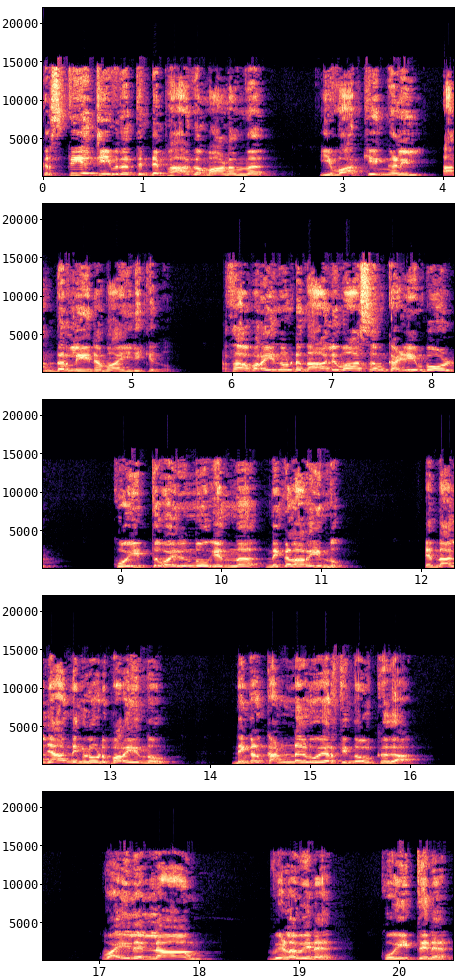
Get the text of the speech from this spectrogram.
ക്രിസ്തീയ ജീവിതത്തിന്റെ ഭാഗമാണെന്ന് ഈ വാക്യങ്ങളിൽ അന്തർലീനമായിരിക്കുന്നു. കർത്താവ് പറയുന്നുണ്ട് നാലു മാസം കഴിയുമ്പോൾ കൊയ്ത്ത് വരുന്നു എന്ന് നിങ്ങൾ അറിയുന്നു. എന്നാൽ ഞാൻ നിങ്ങളോട് പറയുന്നു നിങ്ങൾ കണ്ണുകൾ ഉയർത്തി നോക്കുക. വയലെല്ലാം വിളവിന് കൊയ്ത്തിന്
